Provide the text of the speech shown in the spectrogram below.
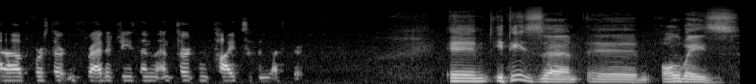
uh, for certain strategies and, and certain types of investors. Um, it is um, um always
